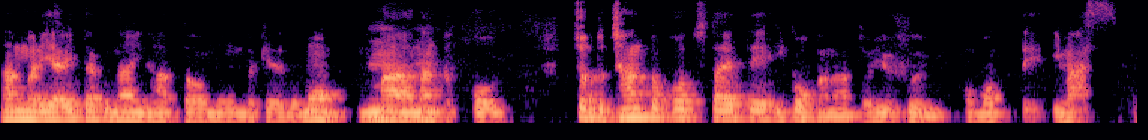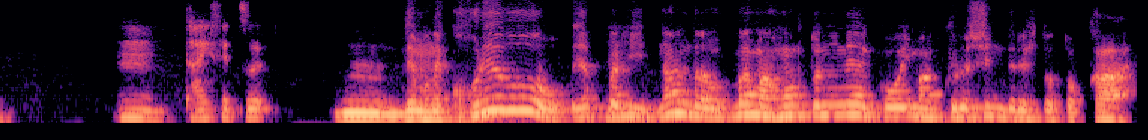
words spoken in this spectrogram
あんまりやりたくないなとは思うんだけれども、うんまあなんかこう、ちょっとちゃんとこう伝えていこうかなというふうに思っています。うん、大切。うん、でもね、これをやっぱりなんだろう、まあまあ本当にね、こう今苦しんでる人とか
